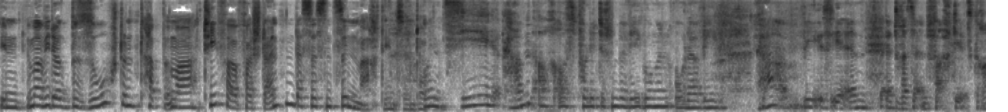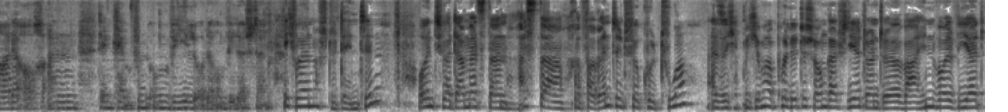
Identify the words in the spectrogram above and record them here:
ihn immer wieder besucht und habe immer tiefer verstanden, dass es einen Sinn macht, ihn zu interviewen. Und Sie kamen auch aus politischen Bewegungen oder wie, ja. wie ist Ihr Interesse entfacht jetzt gerade auch an den Kämpfen um Wiel oder um Widerstand? Ich war ja noch Studentin und ich war damals dann Rasta-Referentin für Kultur. Also ich habe mich immer politisch engagiert und äh, war involviert.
